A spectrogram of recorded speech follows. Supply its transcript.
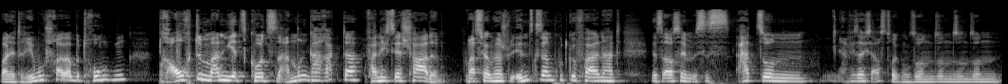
War der Drehbuchschreiber betrunken? Brauchte man jetzt kurz einen anderen Charakter? Fand ich sehr schade. Was mir am Hörspiel insgesamt gut gefallen hat, ist außerdem, es ist, hat so ein, wie soll ich es ausdrücken, so ein, so, ein, so, ein,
